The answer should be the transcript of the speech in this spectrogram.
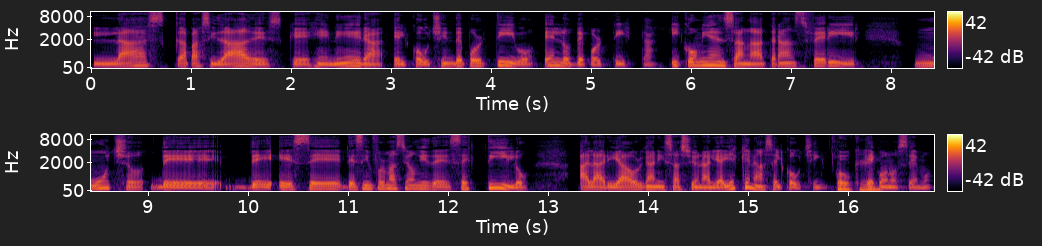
las capacidades que genera el coaching deportivo en los deportistas y comienzan a transferir mucho de, de, ese, de esa información y de ese estilo al área organizacional. Y ahí es que nace el coaching que conocemos.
